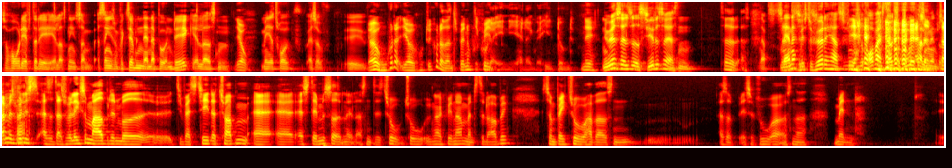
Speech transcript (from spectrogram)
så hårdt efter det, eller sådan en som, altså en som for eksempel Nana Bunde, ikke? Eller sådan, Jo. men jeg tror, altså, øh, Jo, hun kunne da, jo, det kunne da været en spændende Det kunne profil. da egentlig heller ikke være helt dumt. Nej, nu er jeg selv siddet og siger det, så er jeg sådan, det, altså, Nå, Så- Nana, så- hvis du hører det her, så synes du overveje at stille op til Europaparlamentet. så er man selvfølgelig, altså, der er selvfølgelig ikke så meget på den måde øh, diversitet af toppen af, af, af stemmesedlen, eller sådan, det er to, to yngre kvinder, man stiller op, ikke? Som begge to har været sådan, mm, altså SFU'er og sådan noget, men øh,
